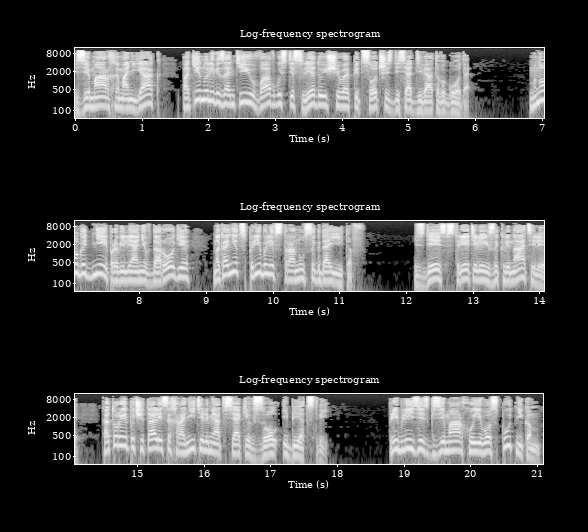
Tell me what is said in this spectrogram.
Зимарх и маньяк – покинули Византию в августе следующего 569 года. Много дней провели они в дороге, наконец прибыли в страну сагдаитов. Здесь встретили их заклинатели, которые почитались охранителями от всяких зол и бедствий. Приблизясь к Зимарху и его спутникам,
